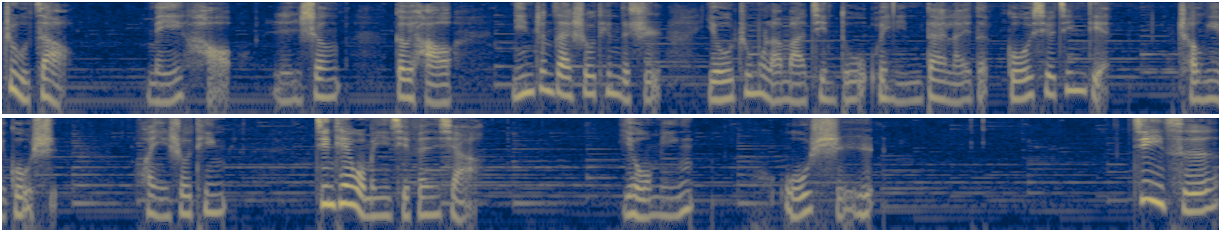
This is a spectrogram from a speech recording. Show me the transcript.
铸造美好人生。各位好，您正在收听的是由珠穆朗玛禁读为您带来的国学经典成语故事，欢迎收听。今天我们一起分享“有名无实”。近义词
